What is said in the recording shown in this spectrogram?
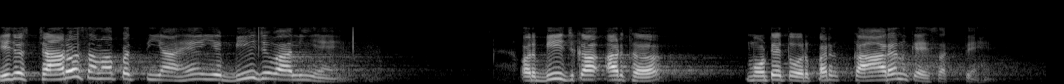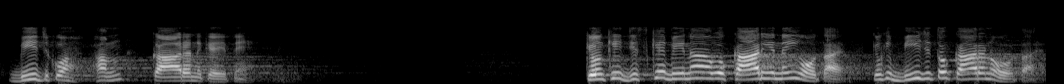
ये जो चारों समापत्तियाँ हैं, ये बीज वाली हैं। और बीज का अर्थ मोटे तौर पर कारण कह सकते हैं। बीज को हम कारण कहते हैं। क्योंकि जिसके बिना वो कार्य नहीं होता है, क्योंकि बीज तो कारण होता है,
